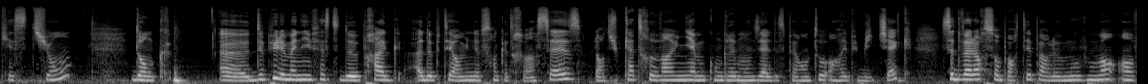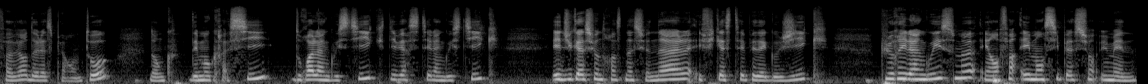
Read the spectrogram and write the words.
question. Donc euh, depuis le manifeste de Prague adopté en 1996 lors du 81e congrès mondial d'espéranto en République tchèque, cette valeur sont portées par le mouvement en faveur de l'espéranto. Donc démocratie, droit linguistique, diversité linguistique, éducation transnationale, efficacité pédagogique, plurilinguisme et enfin émancipation humaine.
